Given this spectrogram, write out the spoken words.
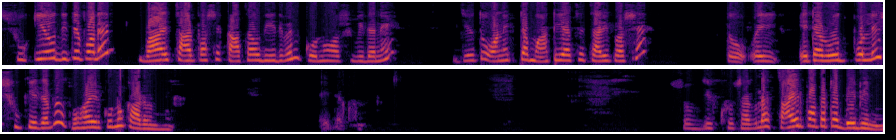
শুকিয়েও দিতে পারেন বা চারপাশে কাঁচাও দিয়ে দিবেন, কোনো অসুবিধা নেই। যেহেতু অনেকটা মাটি আছে চারিপাশে, তো ওই এটা রোদ পড়লেই শুকিয়ে যাবে, ভয়ের কোনো কারণ নেই। এই দেখুন। সবজির খোসাগুলো চায়ের পাতাটা দেবেনি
